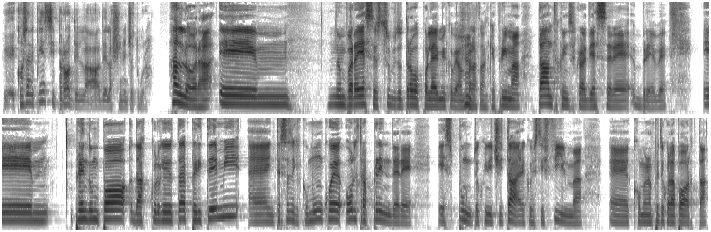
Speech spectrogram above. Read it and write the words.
Eh, cosa ne pensi però della, della sceneggiatura? Allora, ehm, non vorrei essere subito troppo polemico, abbiamo parlato anche prima, tanto quindi cercherò di essere breve. Ehm, prendo un po' da quello che hai detto te per i temi, è interessante che comunque oltre a prendere e spunto quindi citare questi film eh, come Non aprite quella porta,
